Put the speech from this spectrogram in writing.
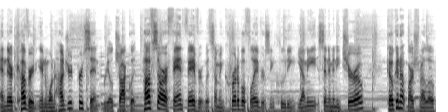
And they're covered in 100% real chocolate. Puffs are a fan favorite with some incredible flavors, including yummy cinnamony churro, coconut marshmallow,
